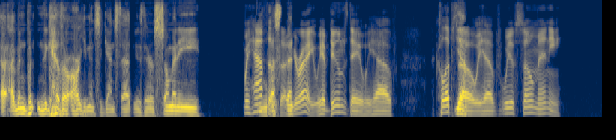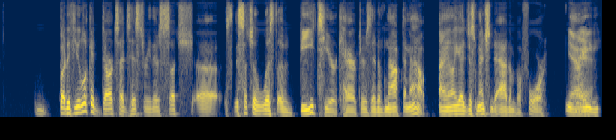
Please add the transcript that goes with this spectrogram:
I've been putting together arguments against that because there are so many. We have those though. than- You're right. We have Doomsday. We have Calypso. We have we have so many. But if you look at Darkseid's history, there's such uh, there's such a list of B tier characters that have knocked him out. I mean, like I just mentioned Atom before. You know, Yeah. he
